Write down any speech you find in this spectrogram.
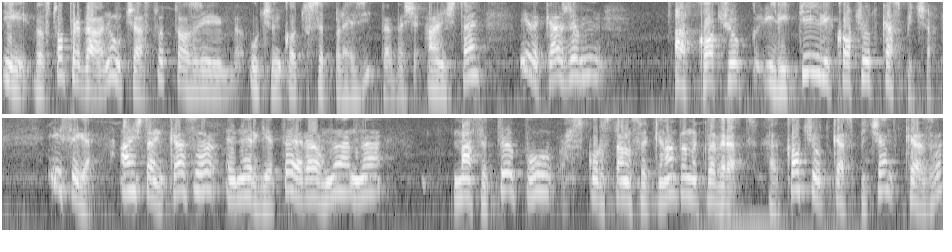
И в това предаване участва този учен, който се плези, той беше Айнштайн, и да кажем аз. Кочо, или ти, или Кочо от Каспича. И сега, Айнштайн казва, енергията е равна на масата по скоростта на светлината на квадрат. А Кочо от Каспичан казва,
